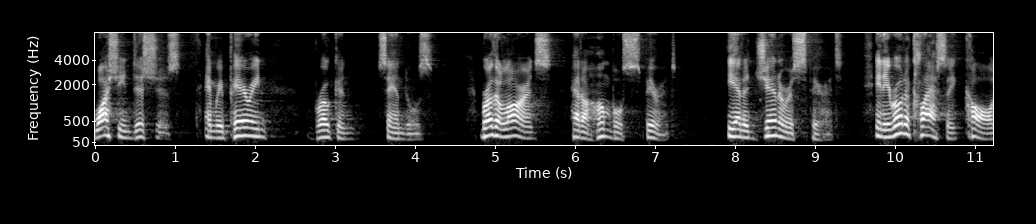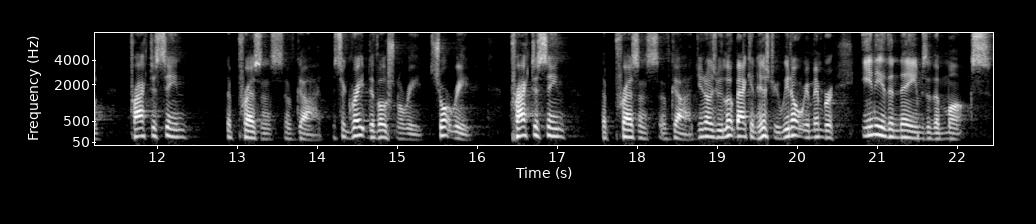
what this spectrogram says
washing dishes, and repairing broken sandals. Brother Lawrence had a humble spirit. He had a generous spirit. And he wrote a classic called Practicing the Presence of God. It's a great devotional read, short read. Practicing the presence of God. You know, as we look back in history, we don't remember any of the names of the monks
